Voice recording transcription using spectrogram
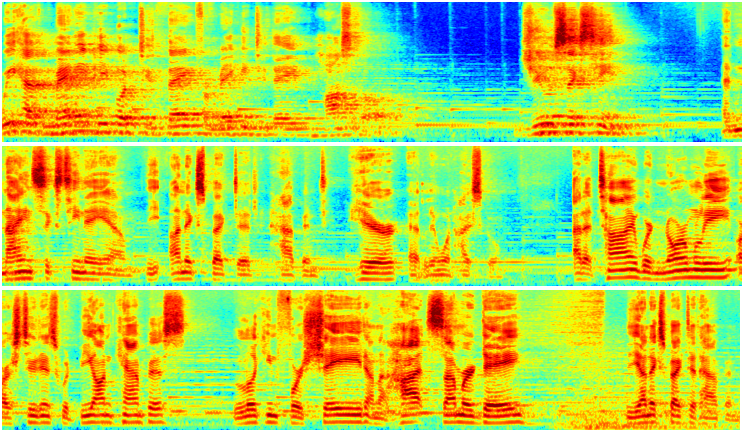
We have many people to thank for making today possible. June 16th at 9.16 a.m., the unexpected happened here at Lynwood High School. At a time where normally our students would be on campus looking for shade on a hot summer day, the unexpected happened.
